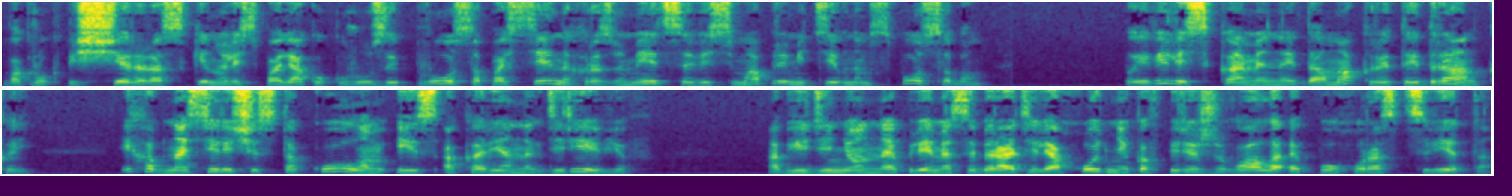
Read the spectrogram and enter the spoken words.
Вокруг пещеры раскинулись поля кукурузы и проса, посеянных, разумеется, весьма примитивным способом. Появились каменные дома, крытые дранкой. Их обносили чистоколом из окоренных деревьев. Объединенное племя собирателей-охотников переживало эпоху расцвета.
